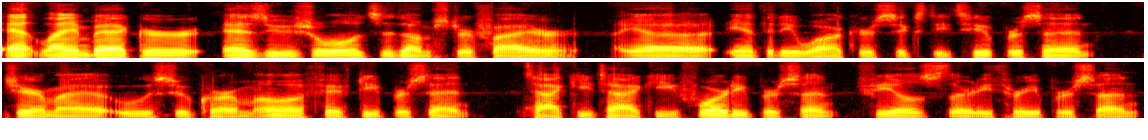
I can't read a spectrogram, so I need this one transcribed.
At linebacker, as usual, it's a dumpster fire. Uh, Anthony Walker, 62%. Jeremiah Owusu Koramoah, 50%. Takitaki, 40%. Fields, 33%.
